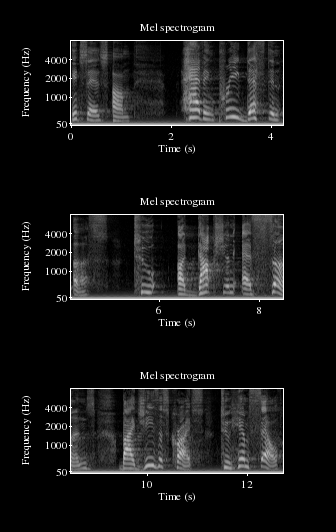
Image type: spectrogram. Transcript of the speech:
It says, um, having predestined us to adoption as sons by Jesus Christ to himself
